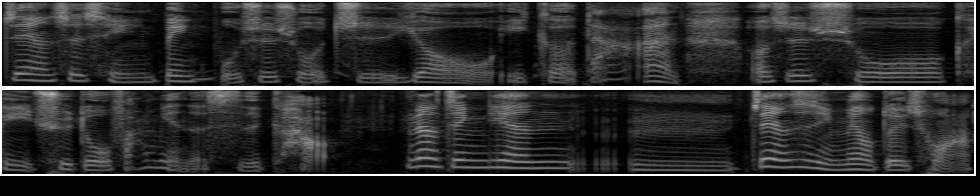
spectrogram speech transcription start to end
这件事情并不是说只有一个答案，而是说可以去多方面的思考。那今天，嗯，这件事情没有对错啊，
